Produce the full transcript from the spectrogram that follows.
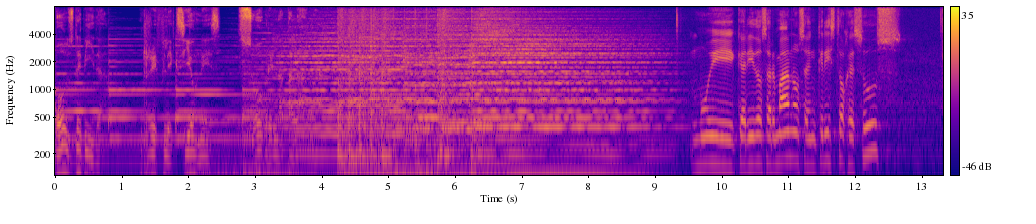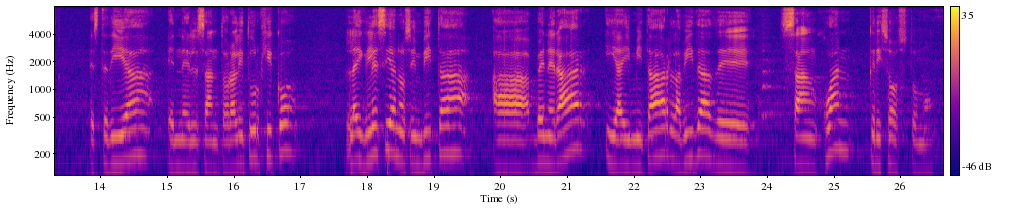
Voz de vida. Reflexiones sobre la palabra. Muy queridos hermanos en Cristo Jesús, este día en el Santoral Litúrgico, la Iglesia nos invita a venerar y a imitar la vida de San Juan Crisóstomo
